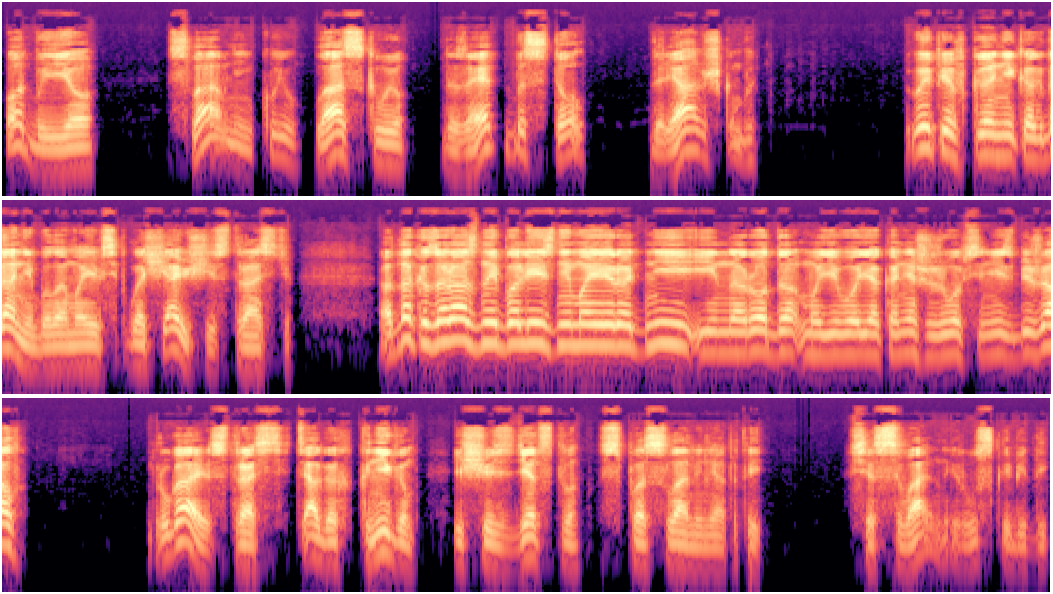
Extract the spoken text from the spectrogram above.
Вот бы ее, славненькую, ласковую, да за этот бы стол, да рядышком бы. Выпивка никогда не была моей всепоглощающей страстью. Однако за разные болезни моей родни и народа моего я, конечно же, вовсе не избежал. Другая страсть, тяга к книгам, еще с детства спасла меня от этой всесвальной русской беды.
